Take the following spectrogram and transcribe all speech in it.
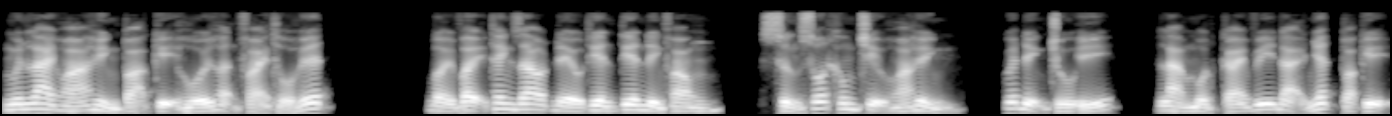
nguyên lai hóa hình tọa kỵ hối hận phải thổ huyết. Bởi vậy thanh giao đều thiên tiên đình phong, sửng sốt không chịu hóa hình, quyết định chú ý, làm một cái vĩ đại nhất tọa kỵ.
